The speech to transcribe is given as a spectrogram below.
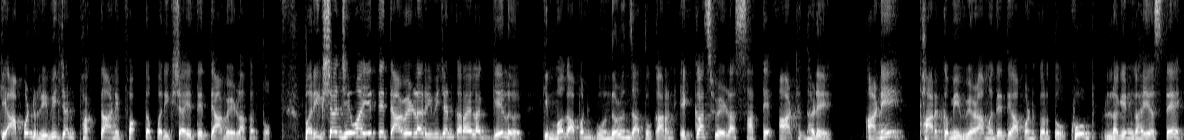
की आपण रिव्हिजन फक्त आणि फक्त परीक्षा येते त्यावेळेला करतो. परीक्षा जेव्हा येते त्यावेळेला रिव्हिजन करायला गेलं की मग आपण गोंधळून जातो. कारण एकाच वेळेला सात ते आठ धडे आणि फार कमी वेळामध्ये ते आपण करतो. खूप लगीन घाई असते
